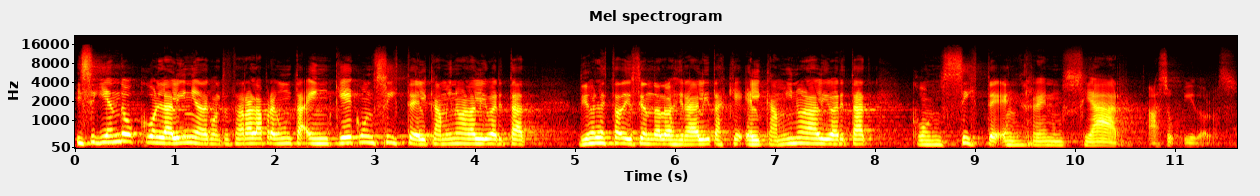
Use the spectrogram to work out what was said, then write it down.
Y siguiendo con la línea de contestar a la pregunta, ¿en qué consiste el camino a la libertad? Dios le está diciendo a los israelitas que el camino a la libertad consiste en renunciar a sus ídolos.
